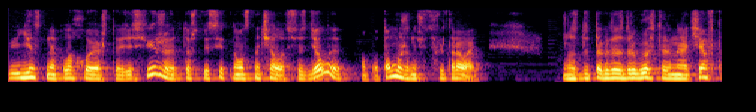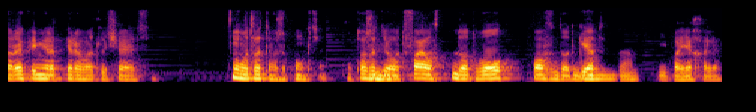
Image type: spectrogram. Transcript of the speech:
единственное плохое, что я здесь вижу, это то, что действительно он сначала все сделает, а потом уже начнет фильтровать. Но тогда с другой стороны, а чем второй пример от первого отличается? Ну вот в этом же пункте. Он тоже Мгм. делает files.walk, paths.get Ну, Да, и поехали.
